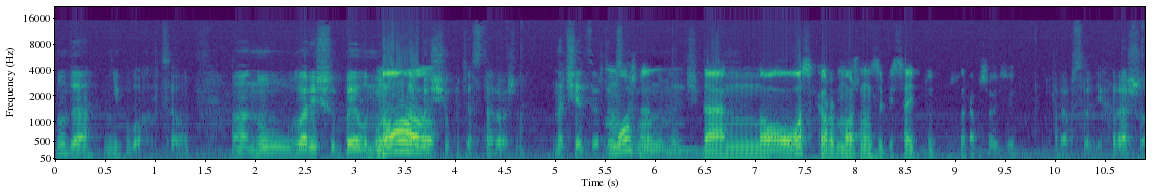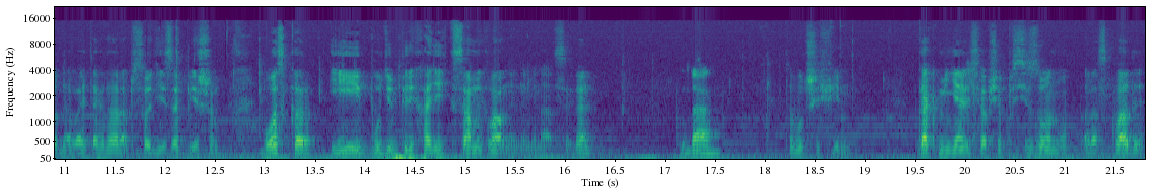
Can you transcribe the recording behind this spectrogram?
Ну да, неплохо в целом. А, ну, говоришь, Бейла можно но... да, пощупать осторожно. На четверть Можно, да, но Оскар можно записать тут Рапсодию. Рапсодии. Хорошо, давай тогда Рапсодии запишем. Оскар и будем переходить к самой главной номинации, да? Да. Это лучший фильм. Как менялись вообще по сезону расклады?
